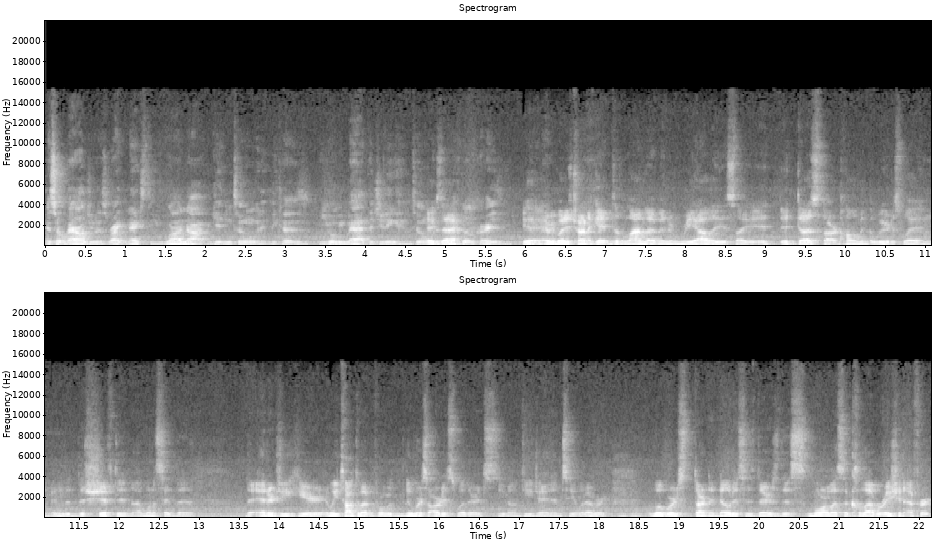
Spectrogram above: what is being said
It's around you. It's right next to you. Why Mhm. not get in tune with it? Because you're gonna be mad that you didn't get in tune with Exactly. it. Go crazy. Yeah, You know? everybody's trying to get into the limelight, but in reality, it's like it, it does start home in the weirdest way, Mhm. and the, the shift in I want to say the the energy here, and we talked about it before with numerous artists, whether it's you know DJ and MC or whatever. Mhm. What we're starting to notice is there's this more or less a collaboration effort.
